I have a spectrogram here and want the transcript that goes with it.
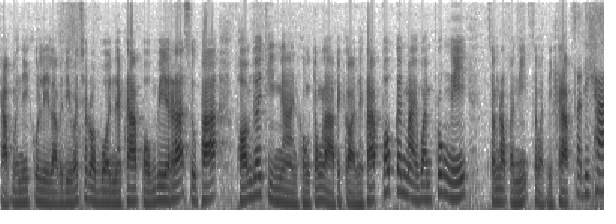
ครับ วันนี้คุณลีลาวดีวัชโรบลนะครับ ผมวีระสุภะพร้อมด้วยทีมงานคงต้องลาไปก่อนนะครับ พบกันใหม่วันพรุ่งนี้สำหรับวันนี้ สวัสดีครับ สวัสดีค่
